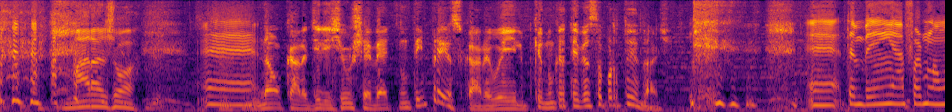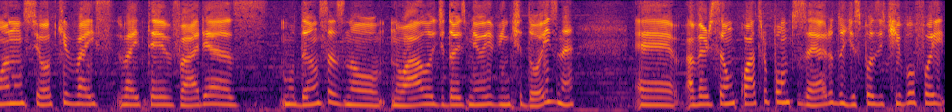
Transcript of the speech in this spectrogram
Marajó. É, Não, cara, dirigir um Chevette não tem preço, cara. Eu, ele, porque nunca teve essa oportunidade. É, também a Fórmula 1 anunciou que vai, vai ter várias mudanças no, no halo de 2022, né? É, a versão 4.0 do dispositivo foi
